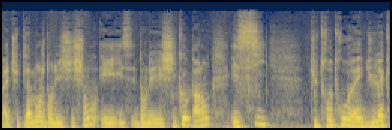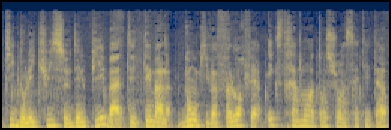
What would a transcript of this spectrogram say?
bah, tu te la manges dans les chichons et, dans les chicots. Et si tu te retrouves avec du lactique dans les cuisses dès le pied, bah t'es mal. Donc il va falloir faire extrêmement attention à cette étape.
